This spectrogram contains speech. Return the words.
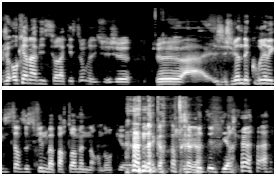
J'ai aucun avis sur la question. mais Je, je, je, ah, je viens de découvrir l'existence de ce film bah, par toi maintenant. Donc, euh, D'accord, très je peux bien. te dire.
